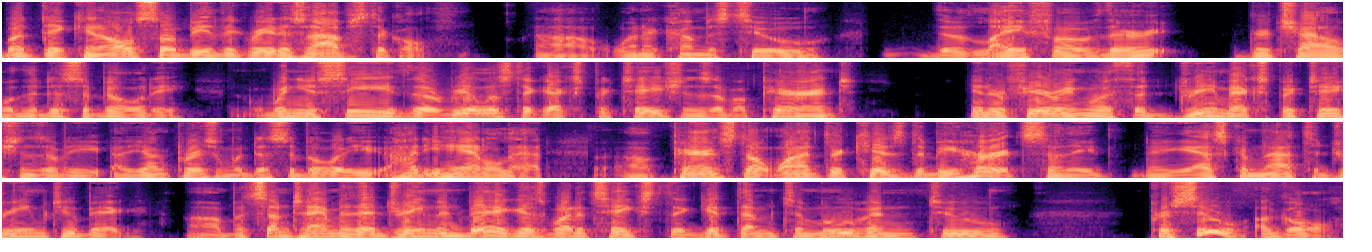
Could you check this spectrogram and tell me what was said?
But they can also be the greatest obstacle uh, when it comes to the life of their their child with a disability. When you see the realistic expectations of a parent interfering with the dream expectations of a, young person with disability, how do you handle that? Uh, parents don't want their kids to be hurt, so they, they ask them not to dream too big. Uh, but sometimes that dreaming big is what it takes to get them to move and to pursue a goal.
